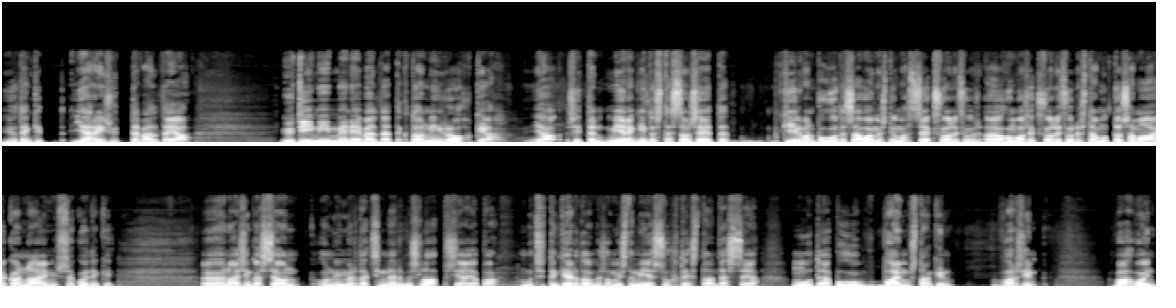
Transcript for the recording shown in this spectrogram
jotenkin järisyttävältä ja ytimiin menevältä, että tämä on niin rohkea ja sitten mielenkiintoista tässä on se, että Kilman puhuu tässä avoimesti omasta seksuaalisuus, homoseksuaalisuudestaan, mutta samaan aikaan naimissa kuitenkin ö, naisen kanssa on, on ymmärtääkseni näillä myös lapsia jopa, mutta sitten kertoo myös omista miessuhteistaan tässä ja muuta. Ja puhuu vaimostaankin varsin vahvoin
